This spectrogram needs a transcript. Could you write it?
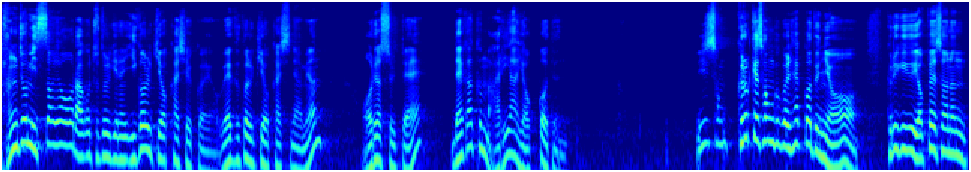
방 좀 있어요라고 두들기는 이걸 기억하실 거예요. 왜 그걸 기억하시냐면 어렸을 때 내가 그 마리아였거든. 이 성, 그렇게 성극을 했거든요. 그리고 그 옆에서는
